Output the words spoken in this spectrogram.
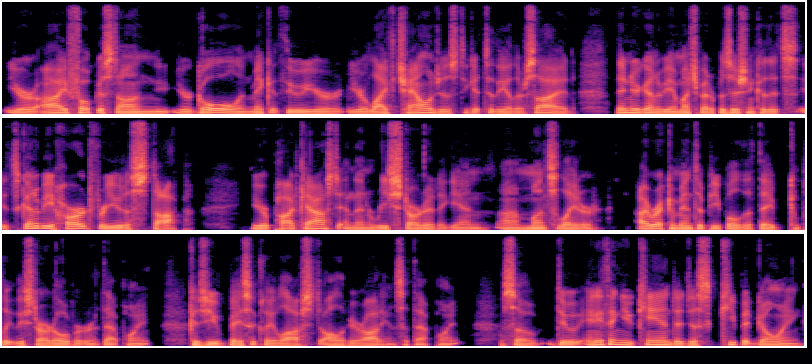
your eye focused on your goal and make it through your your life challenges to get to the other side, then you're going to be in a much better position because it's it's going to be hard for you to stop your podcast and then restart it again um, months later. I recommend to people that they completely start over at that point because you've basically lost all of your audience at that point. So do anything you can to just keep it going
